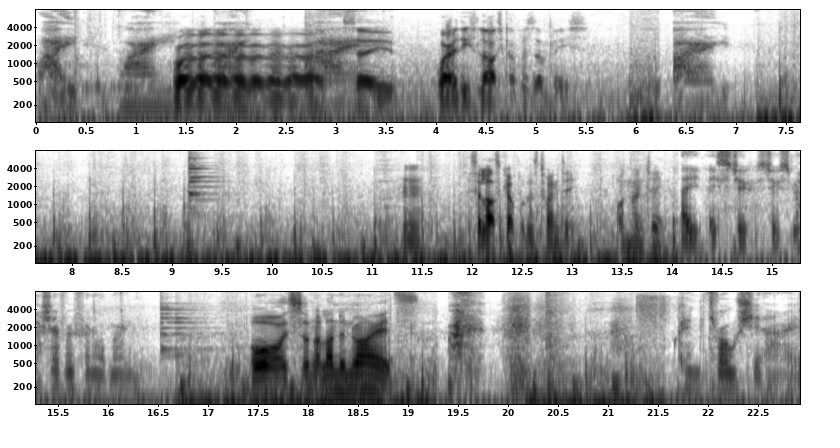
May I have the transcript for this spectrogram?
Why? Why? Right, right, right, right, right, right, right, right. Why? So, where are these last couple of zombies? Why? Hmm. It's the last couple, there's 20. or 19? Hey, hey, Stu, Stu, smash everything up, mate. Oh, it's on the London riots! Fucking throw shit at it.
